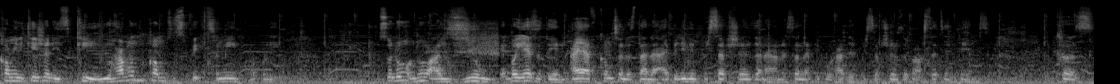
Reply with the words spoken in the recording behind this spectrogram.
communication is key. You haven't come to speak to me properly. So don't don't assume. But here's the thing: I have come to understand that I believe in perceptions, and I understand that people have their perceptions about certain things. Because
